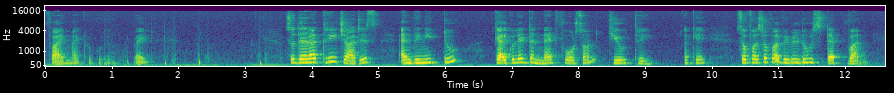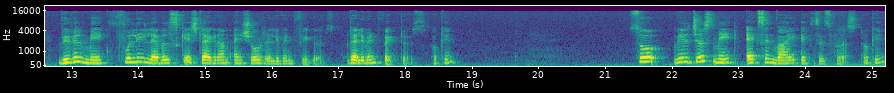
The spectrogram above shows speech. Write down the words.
5 microcoulomb. Right. So there are three charges and we need to calculate the net force on Q3. Okay. So first of all, we will do step 1. We will make fully level sketch diagram and show relevant figures, relevant vectors. Okay. So we'll just make x and y axis first. Okay.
